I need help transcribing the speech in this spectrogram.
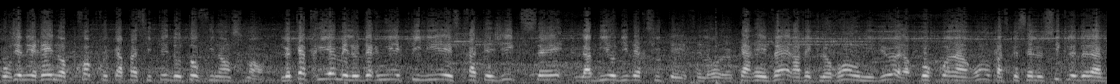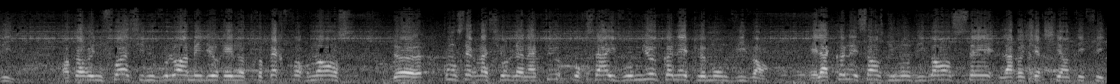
pour générer nos propres capacités d'autofinancement. Le quatrième et le dernier pilier stratégique, c'est la biodiversité. C'est le carré vert avec le rond au milieu. Alors pourquoi un rond? Parce que c'est le cycle de la vie. Encore une fois, si nous voulons améliorer notre performance de conservation de la nature, pour ça, il vaut mieux connaître le monde vivant. Et la connaissance du monde vivant, c'est la recherche scientifique,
